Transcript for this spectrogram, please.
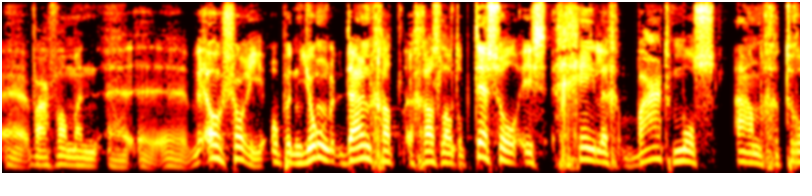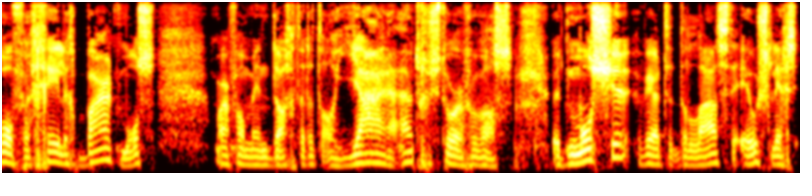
Uh, waarvan men... Uh, oh, sorry. Op een jong duingrasland op Texel is gelig baardmos aangetroffen. Gelig baardmos, waarvan men dacht dat het al jaren uitgestorven was. Het mosje werd de laatste eeuw slechts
